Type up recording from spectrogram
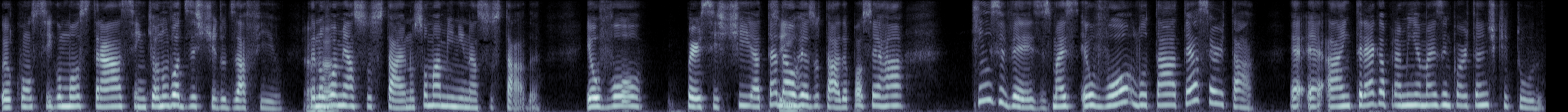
eu consigo mostrar assim que eu não vou desistir do desafio. Eu não vou me assustar, eu não sou uma menina assustada. Eu vou persistir até Sim. dar o resultado. Eu posso errar 15 vezes, mas eu vou lutar até acertar. É- é- a entrega para mim é mais importante que tudo.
